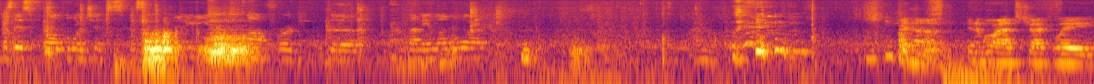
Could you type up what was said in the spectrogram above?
This is for Luajit specifically, and not for the vanilla Lua. I don't know. I think in a, in a more abstract way,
